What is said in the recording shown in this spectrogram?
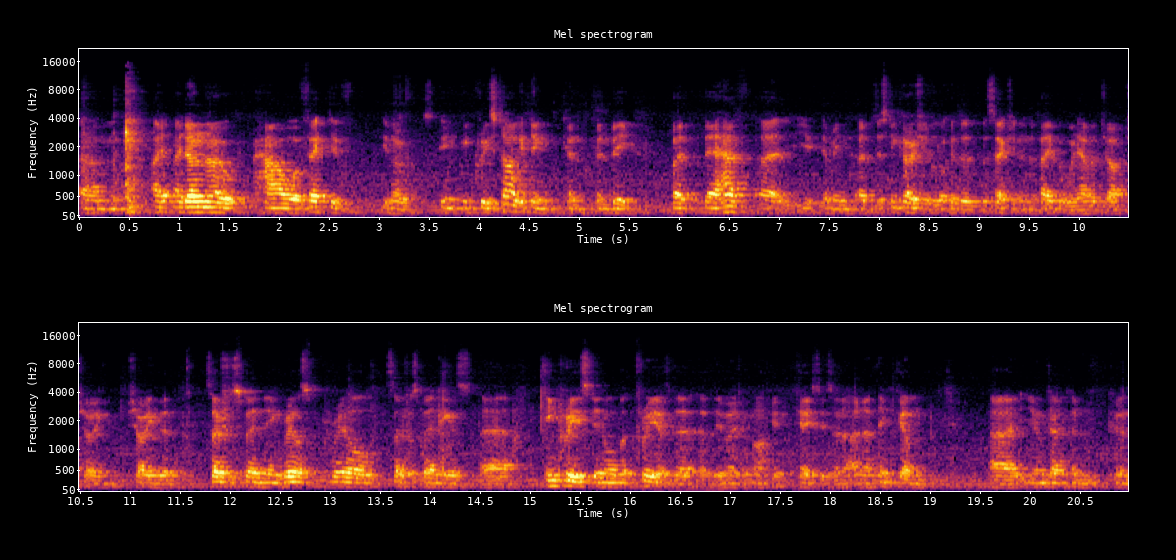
um, I, I don't know how effective you know in, increased targeting can, can be, but there have uh, you, I mean I just encourage you to look at the, the section in the paper. We have a chart showing showing that social spending, real real social spending is uh, increased in all but three of the of the emerging market cases, and, and I think um, uh, Young can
